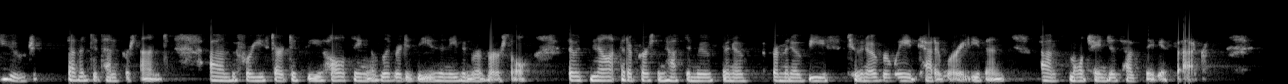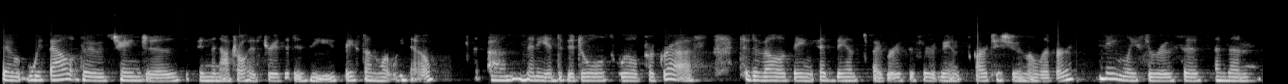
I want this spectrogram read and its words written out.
huge, 7 to 10%, um, before you start to see halting of liver disease and even reversal. So it's not that a person has to move from an, from an obese to an overweight category, even. Um, small changes have big effects. So without those changes in the natural history of the disease, based on what we know, um, many individuals will progress to developing advanced fibrosis or advanced scar tissue in the liver, namely cirrhosis. And then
